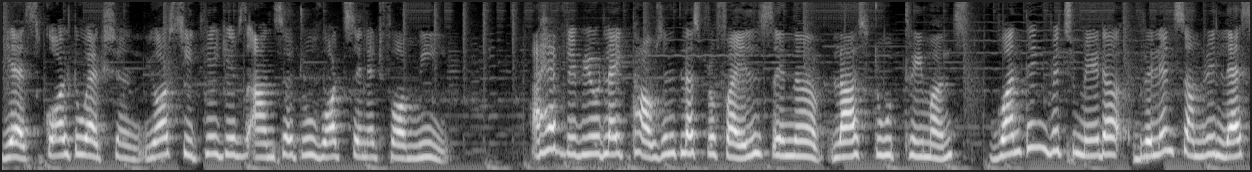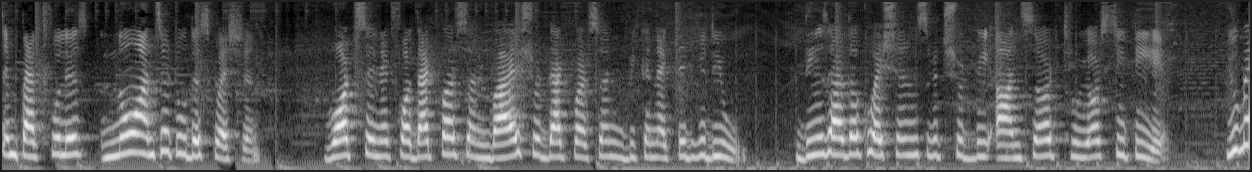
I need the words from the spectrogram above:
yes call to action. Your cta gives answer to what's in it for me I have reviewed like 1000 plus profiles in the last 2 3 months. One thing which made a brilliant summary less impactful is no answer to this question. What's in it for that person? Why should that person be connected with you? These are the questions which should be answered through your CTA. You may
